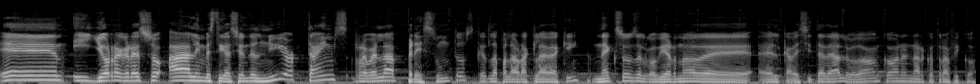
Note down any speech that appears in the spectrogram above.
Em, y yo regreso a la investigación del New York Times. Revela presuntos, que es la palabra clave aquí, nexos del gobierno de el cabecita de algodón con el narcotráfico.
